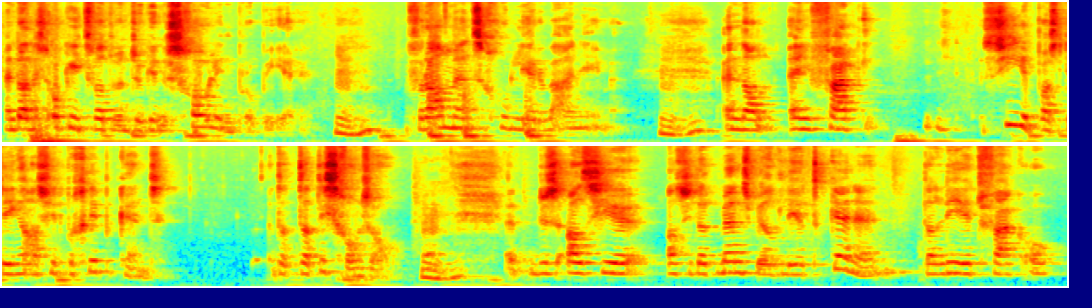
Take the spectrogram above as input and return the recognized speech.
En dat is ook iets wat we natuurlijk in de scholing proberen. Mhm. Vooral mensen goed leren waarnemen. Mhm. En dan, en vaak zie je pas dingen als je de begrippen kent. Dat, dat is gewoon zo. Mhm. Dus als je, als je dat mensbeeld leert kennen, dan leer je het vaak ook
